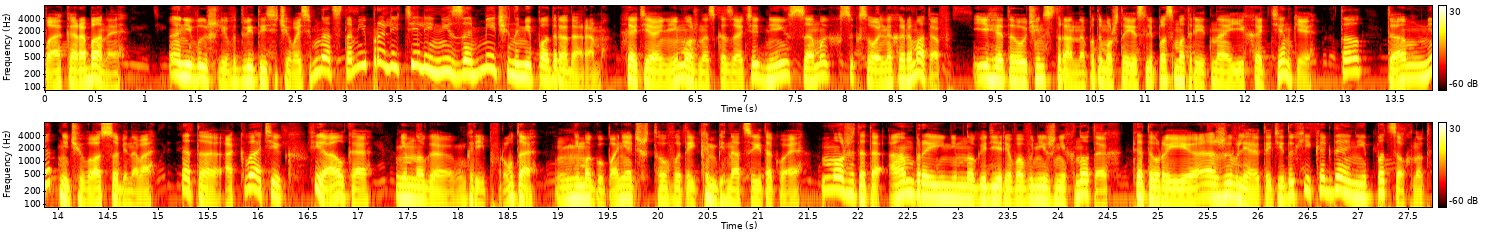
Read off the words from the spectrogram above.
Пака Рабана. Они вышли в 2018 и пролетели незамеченными под радаром. Хотя они, можно сказать, одни из самых сексуальных ароматов. И это очень странно, потому что если посмотреть на их оттенки, то там нет ничего особенного. Это акватик, фиалка, немного грейпфрута. Не могу понять, что в этой комбинации такое. Может это амбра и немного дерева в нижних нотах, которые оживляют эти духи, когда они подсохнут.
